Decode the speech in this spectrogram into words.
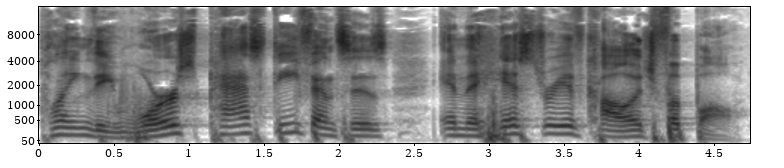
playing the worst pass defenses in the history of college football.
